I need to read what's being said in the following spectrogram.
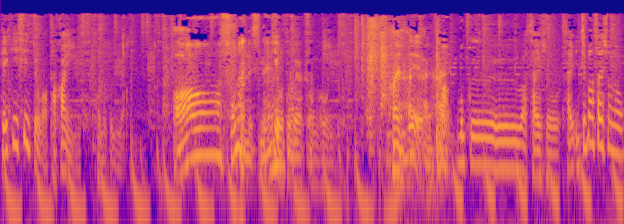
平均身長が高いんです、この組は。あー、そうなんですね。大きい男役さんが多いんです。はいはいで、はいまあはい。、僕は最初、最一番最初の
